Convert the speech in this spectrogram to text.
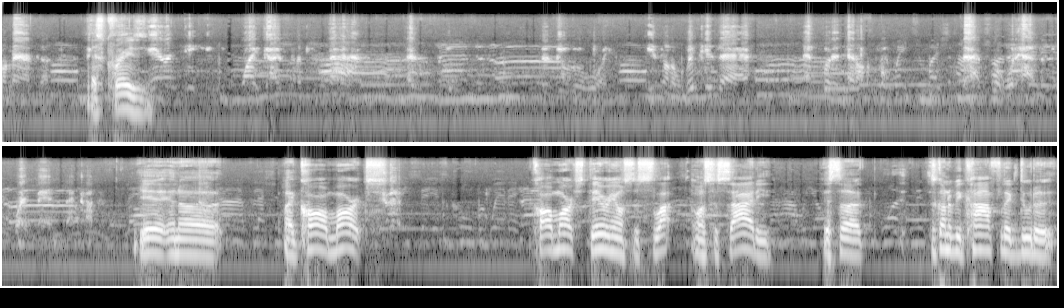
To America. That's crazy. I guarantee you, this white guy's going to be fast as the Zulu warrior. He's going to whip his ass and put his head on the pole. That's what would happen to white man in that country. Yeah. And uh, like Karl Marx. Karl Marx theory on on society, it's a it's going to be conflict due to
